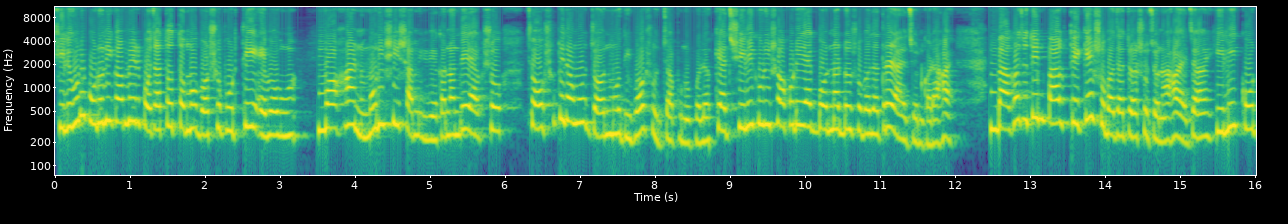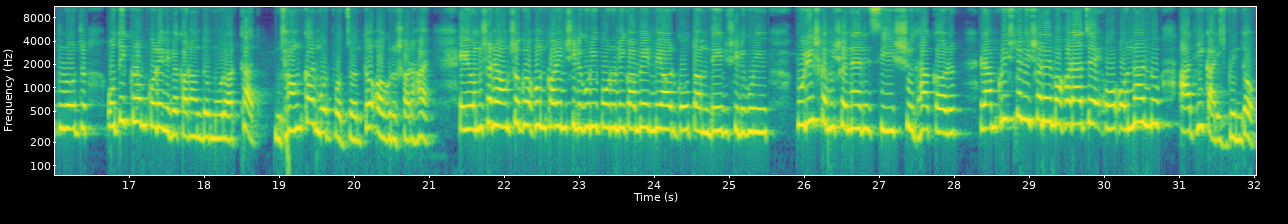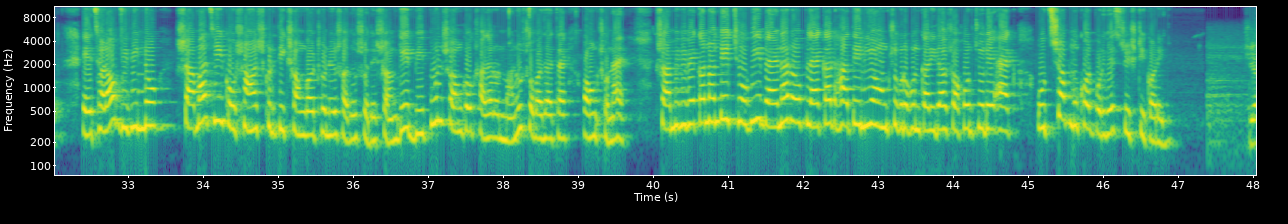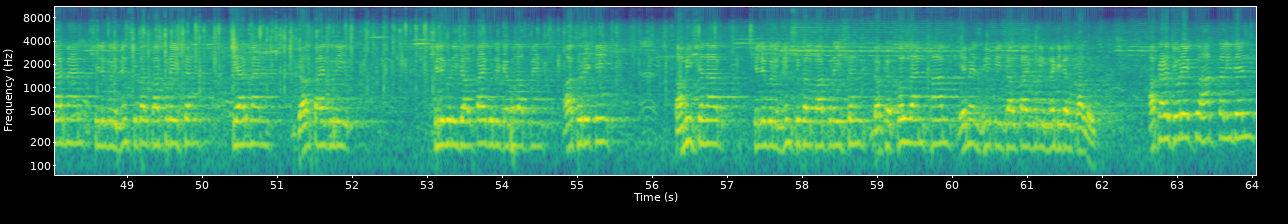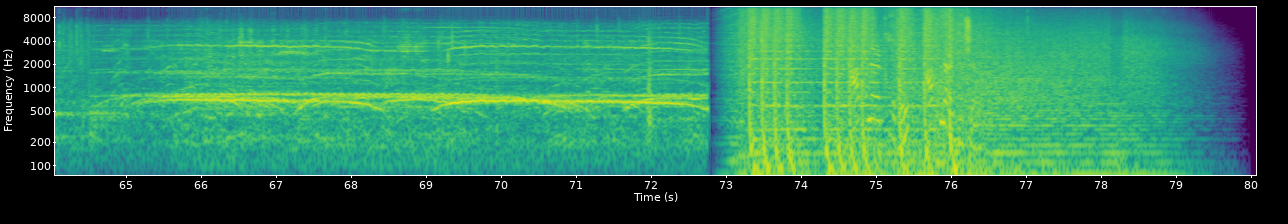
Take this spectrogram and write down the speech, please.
শিলিগুড়ি পৌর নিগমের পঁচাত্তরতম বর্ষপূর্তি এবং মহান মনীষী স্বামী বিবেকানন্দের একশো চৌষট্টিতম জন্ম দিবস উদযাপন উপলক্ষে আজ শিলিগুড়ি শহরে এক বর্ণাঢ্য শোভাযাত্রার আয়োজন করা হয়। বাঘাযতীন পার্ক থেকে শোভাযাত্রার সূচনা হয়, যা হিলি কোট রোড অতিক্রম করে বিবেকানন্দ মোড়, অর্থাৎ ঝঙ্কার মোড় পর্যন্ত অগ্রসর হয়। এই অনুষ্ঠানে অংশগ্রহণ করেন শিলিগুড়ি পৌর নিগমের mayor Goutam Deb, Siliguri police commissioner C Sudhakar, Ramakrishna মিশনের মহারাজ ও অন্যান্য আধিকারিকবৃন্দ এছাড়াও বিভিন্ন সামাজিক ও সাংস্কৃতিক সংগঠনের সদস্যদের সঙ্গে বিপুল সংখ্যক সাধারণ মানুষ শোভাযাত্রায় অংশ নেয়। স্বামী বিবেকানন্দের ছবি, ব্যানার ও প্ল্যাকার্ড হাতে নিয়ে অংশগ্রহণকারীরা শহর জুড়ে এক উৎসব মুখর পরিবেশ সৃষ্টি করেন। Chairman Siliguri municipal corporation, chairman Jalpaiguri, Siliguri Jalpaiguri development authority, commissioner Siliguri municipal corporation, doctor Kalyan Khan, MSVP Jalpaiguri medical college. আপনারা জোরে একটু হাততালি দেন।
